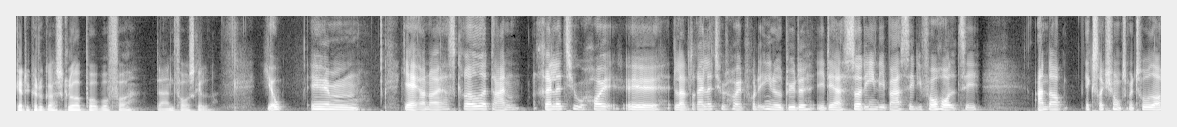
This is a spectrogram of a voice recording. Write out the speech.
kan, du, kan du gøre os klogere på, hvorfor der er en forskel? Jo, øhm, ja, og når jeg har skrevet, at der er en relativt høj, øh, eller et relativt højt proteinudbytte i det her, så er det egentlig bare set i forhold til andre ekstraktionsmetoder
